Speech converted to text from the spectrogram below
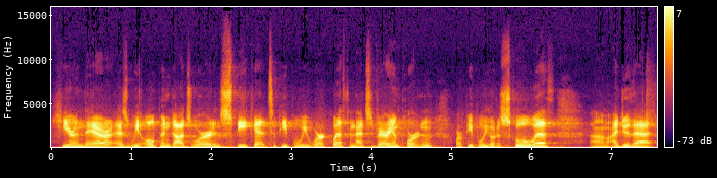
here and there as we open God's Word and speak it to people we work with, and that's very important, or people we go to school with. Um, I do that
